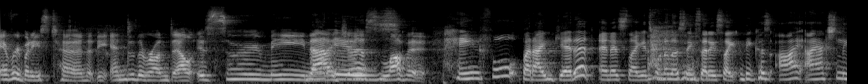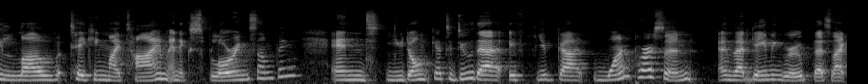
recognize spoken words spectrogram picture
everybody's turn at the end of the rondelle is so mean, That and I just love it. painful, but I get it. And it's like, it's one of those things that it's like, because I, I actually love taking my time and exploring something. And you don't get to do that if you've got one person in that gaming group that's like,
